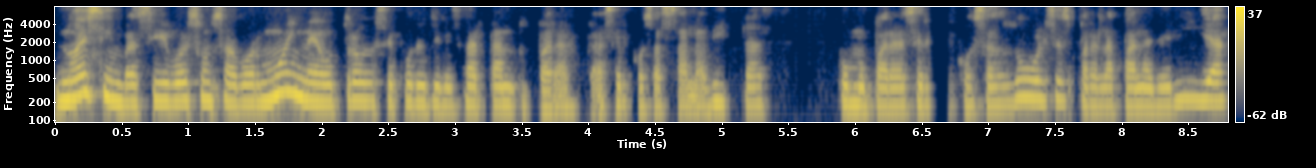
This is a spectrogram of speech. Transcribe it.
no es invasivo, es un sabor muy neutro, se puede utilizar tanto para hacer cosas saladitas como para hacer cosas dulces, para la panadería.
